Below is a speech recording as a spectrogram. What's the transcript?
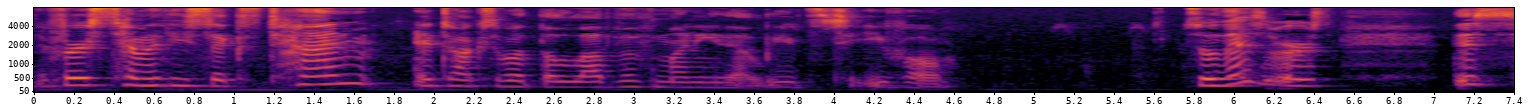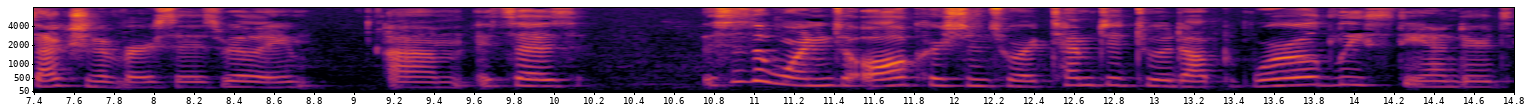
1 Timothy 6:10, it talks about the love of money that leads to evil. So this verse this section of verses really um, it says this is a warning to all christians who are tempted to adopt worldly standards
